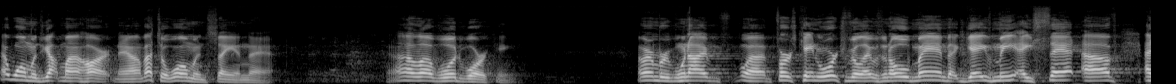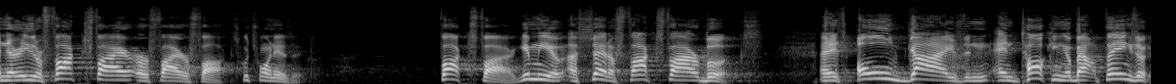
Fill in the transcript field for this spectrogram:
That woman's got my heart now. That's a woman saying that. I love woodworking. I remember when I uh, first came to Orchardville, there was an old man that gave me a set of, and they're either Foxfire or Firefox. Which one is it? Foxfire. Give me a, a set of Foxfire books. And it's old guys and, and talking about things, of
